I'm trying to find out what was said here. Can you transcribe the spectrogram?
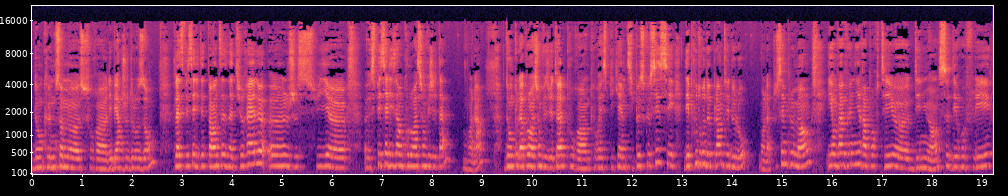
Donc euh, nous sommes sur les berges de l'Ozon. La spécialité de parenthèse naturelle, je suis spécialisée en coloration végétale. Voilà. Donc la coloration végétale, pour, pour expliquer un petit peu ce que c'est, c'est des poudres de plantes et de l'eau voilà, tout simplement. Et on va venir apporter euh, des nuances, des reflets.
